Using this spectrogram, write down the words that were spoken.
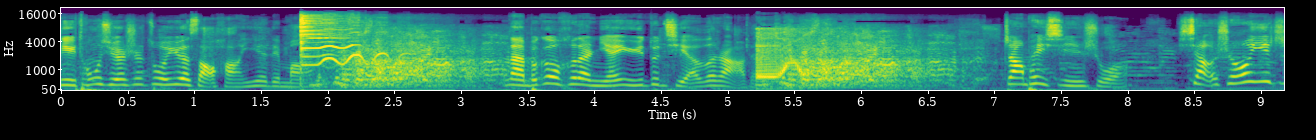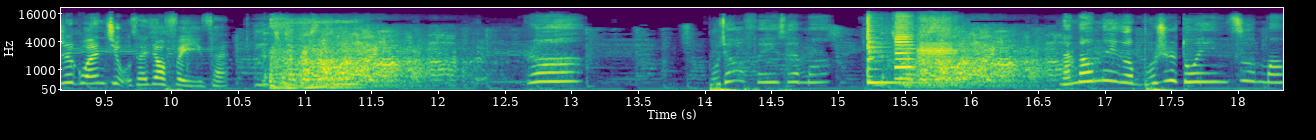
你同学是做月嫂行业的吗？奶不够喝点鲶鱼炖茄子啥的。张佩欣说，小时候一直管韭菜叫飞菜，是吧？不叫飞菜吗？难道那个不是多音字吗？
